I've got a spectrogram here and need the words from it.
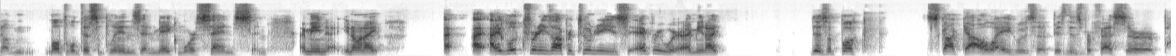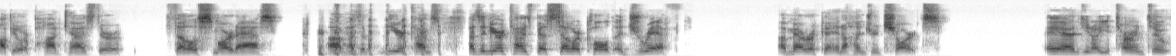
know multiple disciplines and make more sense and i mean you know and i i, I look for these opportunities everywhere i mean i there's a book scott galloway who's a business mm. professor popular podcaster fellow smartass um, has a new york times has a new york times bestseller called adrift america in 100 charts and you know you turn to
